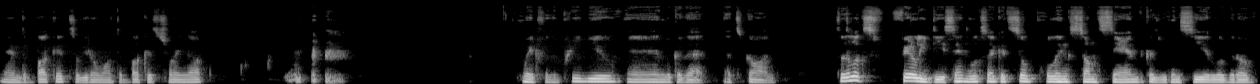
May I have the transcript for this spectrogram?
And the bucket, so we don't want the buckets showing up. Wait for the preview, and look at that, that's gone. So that looks fairly decent. It looks like it's still pulling some sand because we can see a little bit of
